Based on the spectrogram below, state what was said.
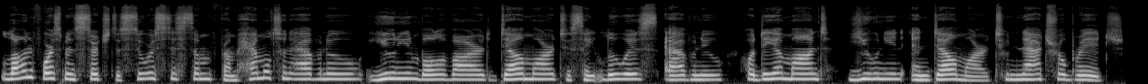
Law enforcement searched the sewer system from Hamilton Avenue, Union Boulevard, Delmar to St. Louis Avenue, Hodiamont, Union, and Delmar to Natural Bridge.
